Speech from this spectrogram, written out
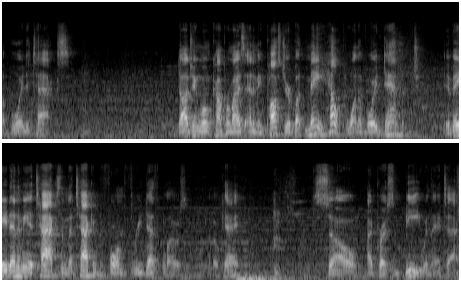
avoid attacks. Dodging won't compromise enemy posture, but may help one avoid damage. Evade enemy attacks and attack and perform three death blows. Okay. So, I press B when they attack.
